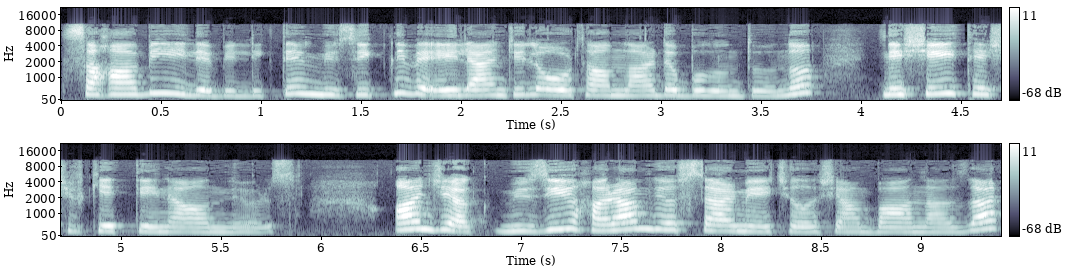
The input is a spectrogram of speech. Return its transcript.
sahabi ile birlikte müzikli ve eğlenceli ortamlarda bulunduğunu, neşeyi teşvik ettiğini anlıyoruz. Ancak müziği haram göstermeye çalışan bağnazlar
